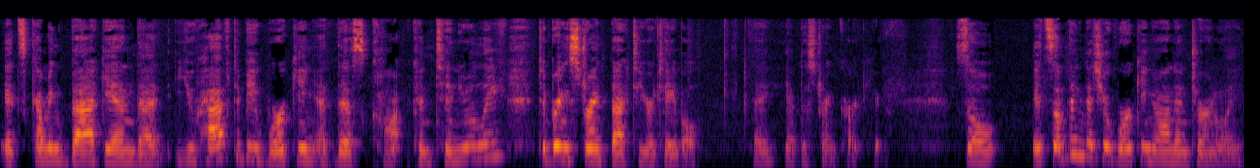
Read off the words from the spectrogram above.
it's coming back in that you have to be working at this continually to bring strength back to your table. Okay, you have the strength card here. So it's something that you're working on internally.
